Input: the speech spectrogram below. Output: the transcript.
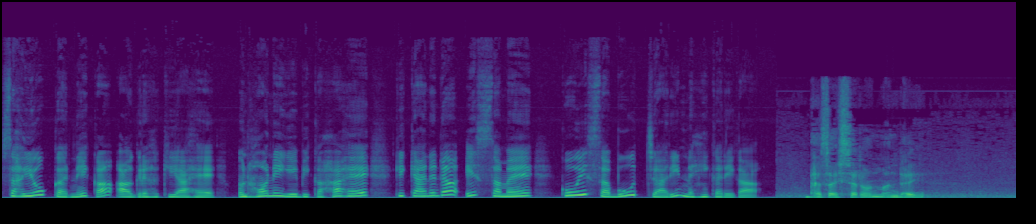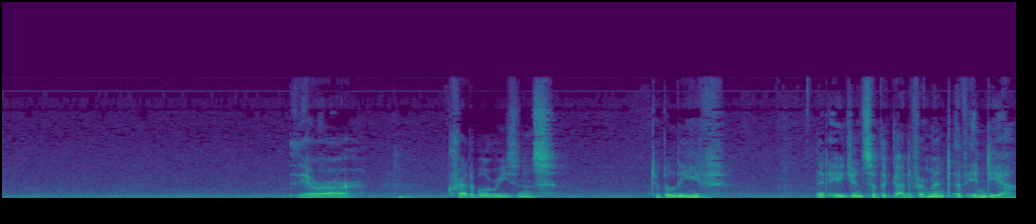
सहयोग करने का आग्रह किया है। उन्होंने ये भी कहा है कि कनाडा इस समय कोई सबूत जारी नहीं करेगा। As I said on Monday, there are credible reasons to believe that agents of the government of India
